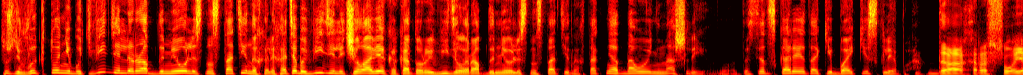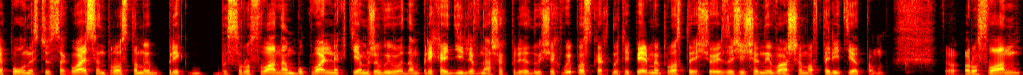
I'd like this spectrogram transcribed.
слушайте, вы кто-нибудь видели рабдомиолиз на статинах или хотя бы видели человека, который видел рабдомиолиз на статинах? Так ни одного и не нашли. Вот. То есть это скорее такие байки из склепа. Да, хорошо, я полностью согласен. Просто мы при... с Русланом буквально к тем же выводам приходили в наших предыдущих выпусках, но теперь мы просто еще и защищены вашим авторитетом. Руслан,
